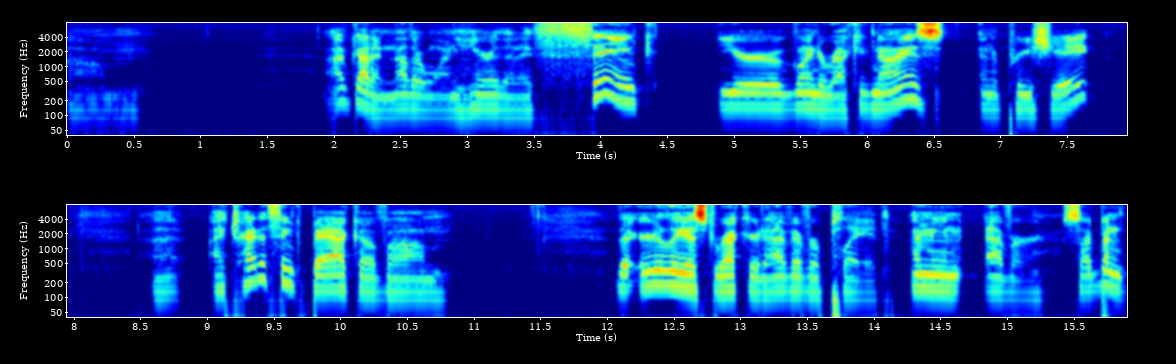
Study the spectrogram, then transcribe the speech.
um, I've got another one here that I think you're going to recognize and appreciate. Uh, I try to think back of. Um, the earliest record I've ever played. I mean, ever. So I've been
